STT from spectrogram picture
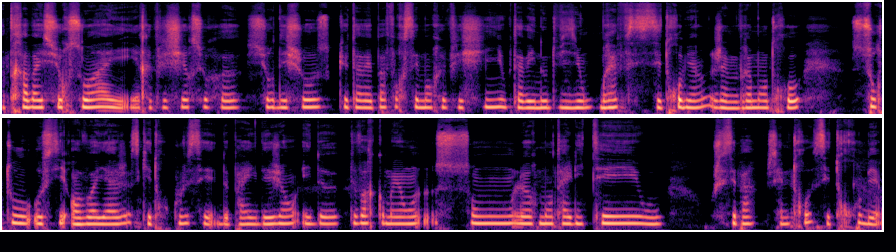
un travail sur soi et réfléchir sur, euh, sur des choses que t'avais pas forcément réfléchi ou que t'avais une autre vision. Bref, c'est trop bien, j'aime vraiment trop. Surtout aussi en voyage, ce qui est trop cool, c'est de parler avec des gens et de, de voir comment sont leur mentalité ou je sais pas, j'aime trop, c'est trop bien.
